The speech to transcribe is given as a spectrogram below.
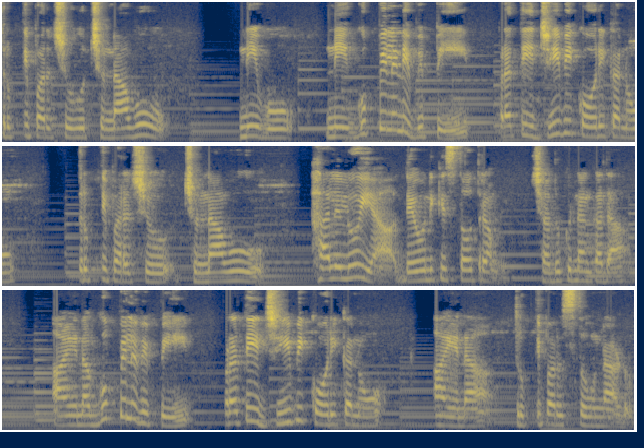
తృప్తిపరచుచున్నావు నీవు నీ గుప్పిలిని విప్పి ప్రతి జీవి కోరికను తృప్తిపరచుచున్నావు హలెలూయ దేవునికి స్తోత్రం. చదువుకున్నాం కదా? ఆయన గుప్పిలు విప్పి ప్రతి జీవి కోరికను ఆయన తృప్తిపరుస్తూ ఉన్నాడు.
